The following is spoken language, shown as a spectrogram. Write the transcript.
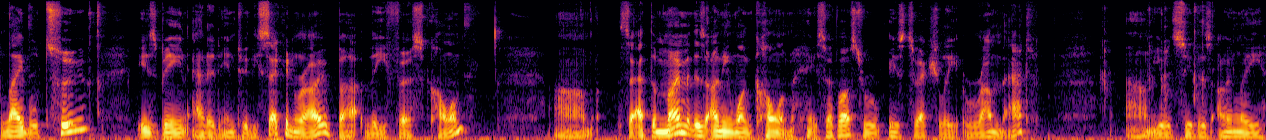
label two is being added into the second row, but the first column. Um, so at the moment, there's only one column. So if I was to, is to actually run that, um, you would see there's only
